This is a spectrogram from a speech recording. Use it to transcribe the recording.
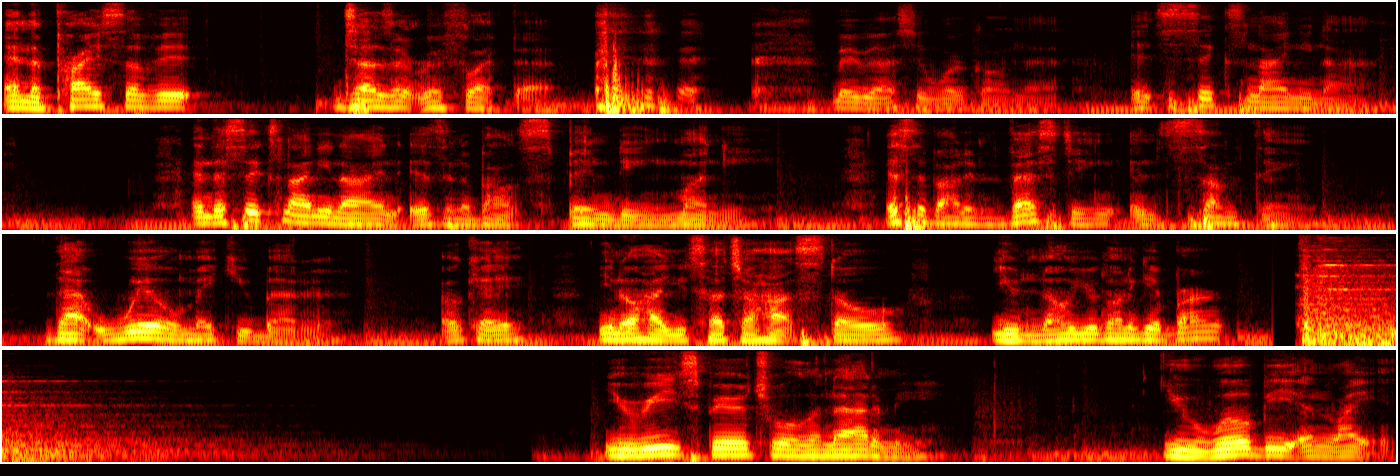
and the price of it doesn't reflect that. Maybe I should work on that. It's six ninety nine, and the six ninety nine isn't about spending money. It's about investing in something that will make you better. Okay, you know how you touch a hot stove, you know you're gonna get burnt. You read spiritual anatomy, you will be enlightened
